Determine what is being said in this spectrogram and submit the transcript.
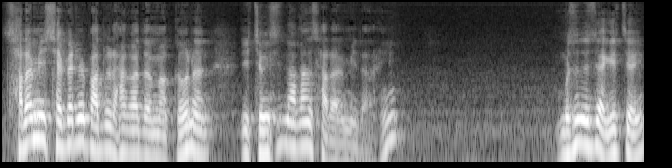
사람이 세 배를 받을 하거든요. 그거는 이 정신 나간 사람입니다. 무슨 뜻인지 알겠죠?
